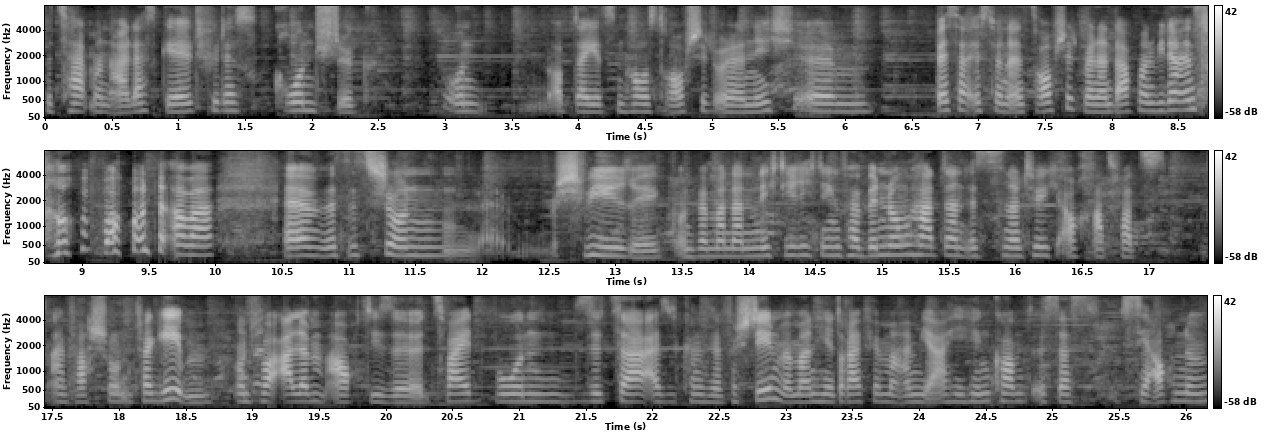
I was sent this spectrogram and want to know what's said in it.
bezahlt man all das Geld für das Grundstück. Und ob da jetzt ein Haus draufsteht oder nicht, ähm, besser ist, wenn eins draufsteht, weil dann darf man wieder eins draufbauen. Aber ähm, es ist schon schwierig. Und wenn man dann nicht die richtigen Verbindungen hat, dann ist es natürlich auch ratzfatz einfach schon vergeben. Und vor allem auch diese Zweitwohnsitzer, also ich kann es ja verstehen, wenn man hier drei, vier Mal im Jahr hier hinkommt, ist das ist ja auch eine,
